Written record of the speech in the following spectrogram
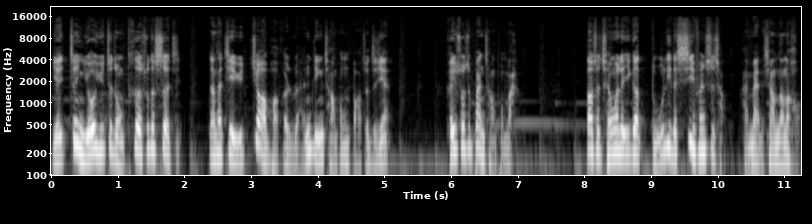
也正由于这种特殊的设计，让它介于轿跑和软顶敞篷跑车之间，可以说是半敞篷吧。倒是成为了一个独立的细分市场，还卖得相当的好。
